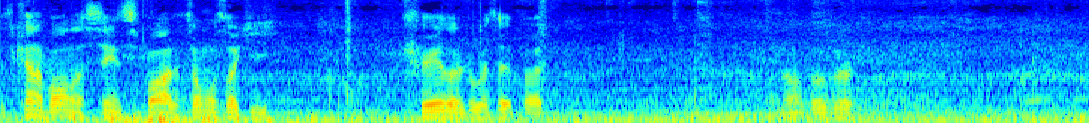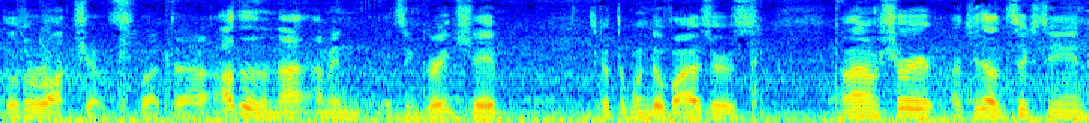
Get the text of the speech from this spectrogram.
it's kind of all in the same spot. It's almost like he trailered with it, but no, those are those are rock chips. But uh, other than that, I mean, it's in great shape. It's got the window visors. I mean, I'm sure a 2016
